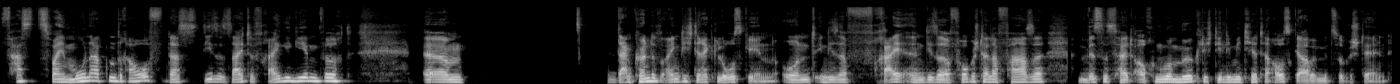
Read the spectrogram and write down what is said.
fast zwei Monaten drauf, dass diese Seite freigegeben wird. Ähm, dann könnte es eigentlich direkt losgehen. Und in dieser frei, in dieser Vorbestellerphase ist es halt auch nur möglich, die limitierte Ausgabe mitzubestellen.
